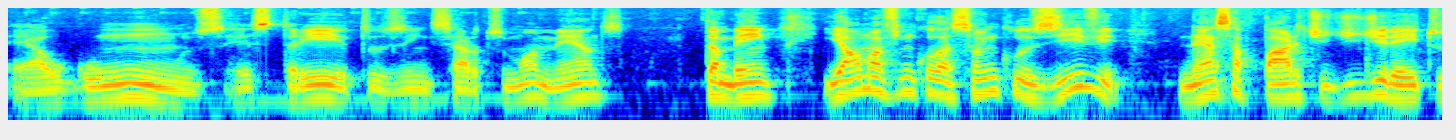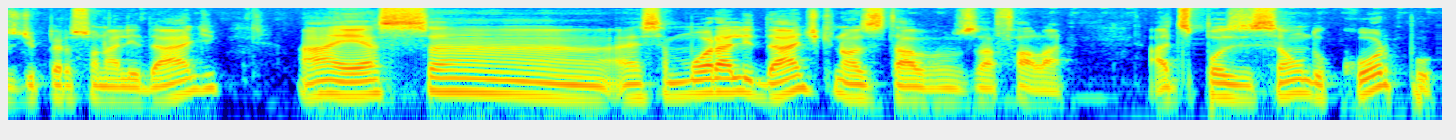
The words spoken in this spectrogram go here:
é, alguns restritos em certos momentos também. E há uma vinculação, inclusive, nessa parte de direitos de personalidade, a essa, a essa moralidade que nós estávamos a falar. A disposição do corpo,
